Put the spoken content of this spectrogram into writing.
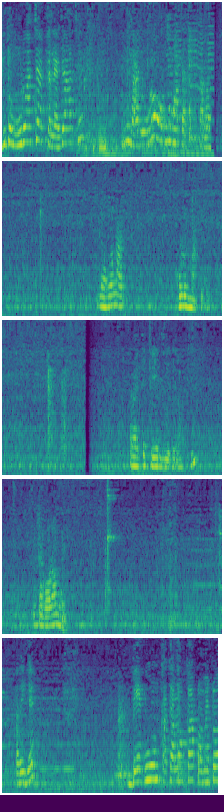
দুটো মুড়ো আছে একটা লেজা আছে। আর ওগুলো অন্য মাছ আছে লবণ আর হলুদ মাখিয়ে দিই। কড়াইতে তেল দিয়ে দিলাম হুম? এটা গরম হয়ে আর এই যে বেগুন কাঁচা লঙ্কা টমেটো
